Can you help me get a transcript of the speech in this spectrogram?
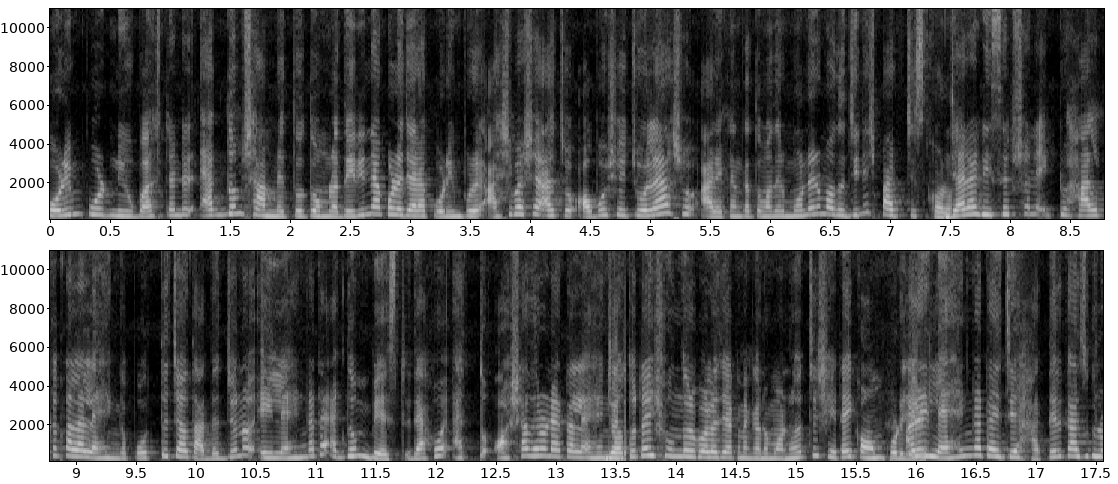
করিমপুর নিউ বাস স্ট্যান্ডের একদম সামনে। তো তোমরা দেরি না করে যারা করিমপুরের আশেপাশে আছো, অবশ্যই চলে আসো, আর এখানকার তোমাদের মনের মতো জিনিস পারচেস করো। যারা রিসেপশনে একটু হালকা কালার লেহেঙ্গা পরতে চাও, তাদের জন্য এই লেহেঙ্গাটা একদম বেস্ট দেখো, এত অসাধারণ একটা লেহেঙ্গা। যতটাই সুন্দর বলা যাক না কেন, মনে হচ্ছে সেটাই কম পড়ে যায় এই লেহেঙ্গাটায় যে হাতের কাজগুলো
